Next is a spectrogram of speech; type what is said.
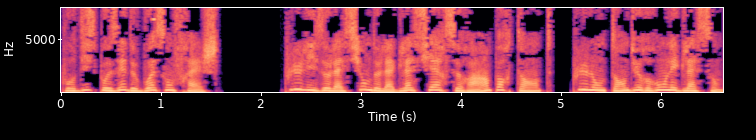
pour disposer de boissons fraîches. Plus l'isolation de la glacière sera importante, plus longtemps dureront les glaçons.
